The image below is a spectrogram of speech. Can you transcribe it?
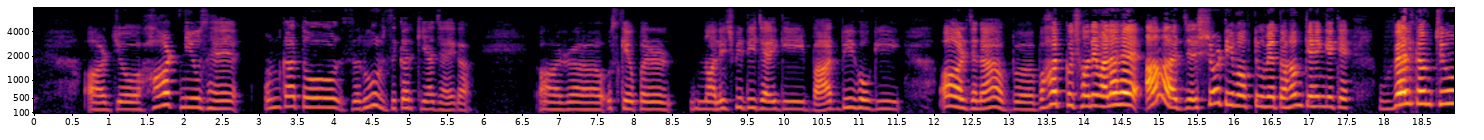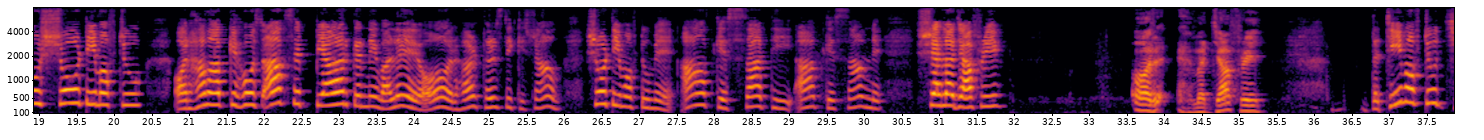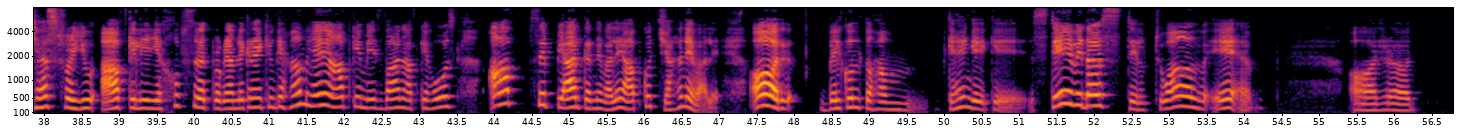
اور جو ہاٹ نیوز ہیں ان کا تو ضرور ذکر کیا جائے گا اور اس کے اوپر نالج بھی دی جائے گی بات بھی ہوگی اور جناب، بہت کچھ ہونے والا ہے۔ آج شو ٹیم آف ٹو میں تو ہم کہیں گے کہ welcome to show time of two. اور ہم آپ کے ہوسٹ، آپ سے پیار کرنے والے۔ اور ہر تھرسڈے کی شام شو ٹیم آف ٹو میں آپ کے ساتھی، آپ کے سامنے شہلا جعفری۔ اور Ahmed Jafri. The time of two just for you آپ کے لیے یہ خوبصورت پروگرام لے کر آئے کیونکہ ہم ہیں آپ کے میزبان، آپ کے ہوسٹ آپ سے پیار کرنے والے، آپ کو چاہنے والے۔ اور بالکل تو ہم کہیں گے کہ stay with us till twelve AM M اور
